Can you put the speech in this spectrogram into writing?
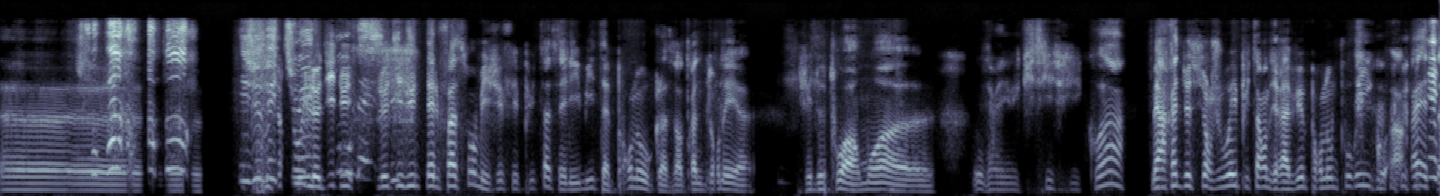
Euh, Faut pas le rapport. euh, et je vais surtout, tuer il le dit d'une, les- le dit d'une telle façon, mais j'ai fait putain, c'est limite un porno, là, c'est en train de tourner, euh, j'ai de toi en moi, euh, mais qu'est-ce qui- quoi? Mais arrête de surjouer, putain, on dirait un vieux porno pourri, quoi. Arrête.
